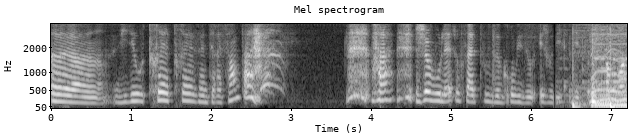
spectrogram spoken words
euh, vidéo très très intéressante. voilà, je vous laisse, je vous fais à tous de gros bisous et je vous dis à bientôt. Au revoir.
